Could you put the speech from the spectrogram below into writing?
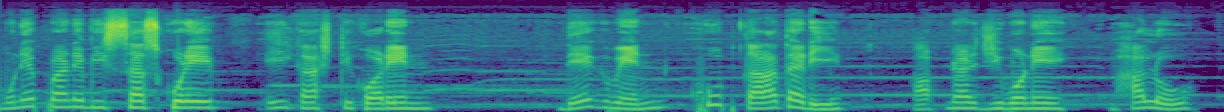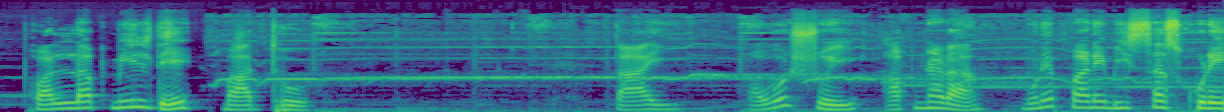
মনে প্রাণে বিশ্বাস করে এই কাজটি করেন, দেখবেন খুব তাড়াতাড়ি আপনার জীবনে ভালো ফললাভ মিলতে বাধ্য। তাই অবশ্যই আপনারা মনে প্রাণে বিশ্বাস করে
